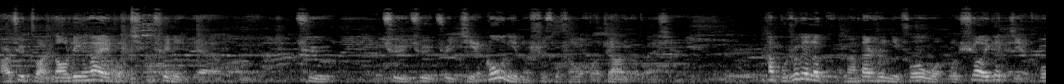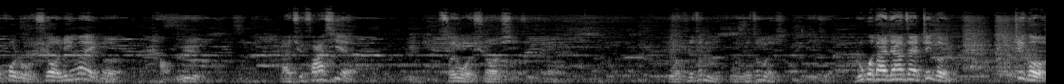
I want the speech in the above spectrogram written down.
而去转到另外一种情绪里边，去去去去解构你的世俗生活这样一个东西。它不是为了苦难，但是你说我我需要一个解脱，或者我需要另外一个场域来去发泄，所以我需要喜剧。我是这么我是这么理解。如果大家在这个这个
